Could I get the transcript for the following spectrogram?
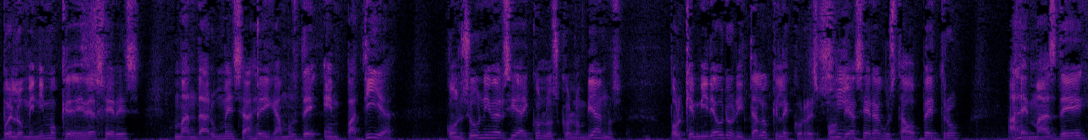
pues lo mínimo que debe hacer es mandar un mensaje, digamos, de empatía con su universidad y con los colombianos. Porque mire, Aurorita, lo que le corresponde hacer a Gustavo Petro, además de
